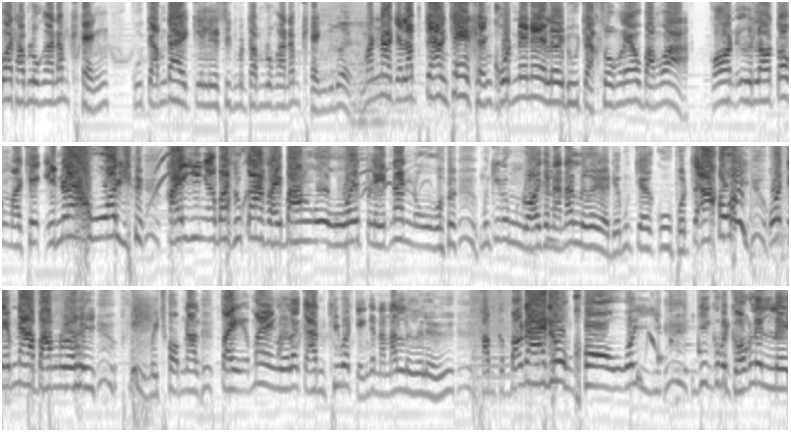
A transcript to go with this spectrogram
ว่าทำโรงงานน้ำแข็ง กูจำได้เกเรซินมันทำโรงงานน้ำแข็งอยู่ด้วย มันน่าจะรับจ้างแช่แข็งคนแน่ๆเลยดูจากทรงแล้วบังว่า ก่อนอื่นเราต้องมาเช็คอินนะโอ้ยใครยิงอาบาสุก้าใส่บังโอ้โหเปรตนั่นโอ้มึงคิดว่ามึงร้อยขนาดนั้นเลยเหรอเดี๋ยวมึงเจอกูผลจะเอาโอ้ยโอ้ยเต็มหน้าบังเลยเฮ้ยไม่ชอบหน้าเตะแม่งเลยละกันคิดว่าเจ๋งขนาดนั้นเลยหรือทำกับบังได้ทุกคอโอ้ยยิงกูเป็นของเล่นเลย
